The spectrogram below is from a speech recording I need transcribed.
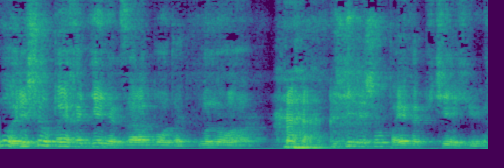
Ну, решил поехать денег заработать много. И решил поехать в Чехию.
